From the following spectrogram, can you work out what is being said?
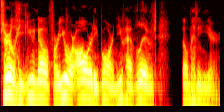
Surely you know, for you were already born. You have lived so many years.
